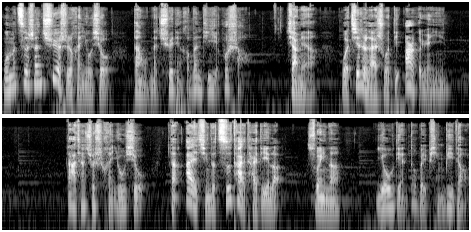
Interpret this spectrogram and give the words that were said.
我们自身确实很优秀，但我们的缺点和问题也不少。下面啊，我接着来说第二个原因：大家确实很优秀。但爱情的姿态太低了，所以呢，优点都被屏蔽掉了。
